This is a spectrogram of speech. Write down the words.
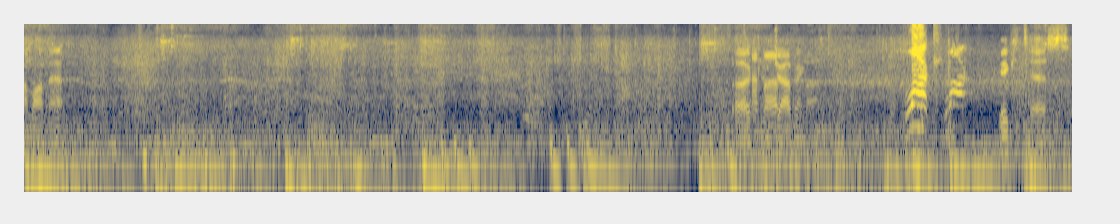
I'm on that. Fuck, I'm I'm, up. dropping. Block! Good contest.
